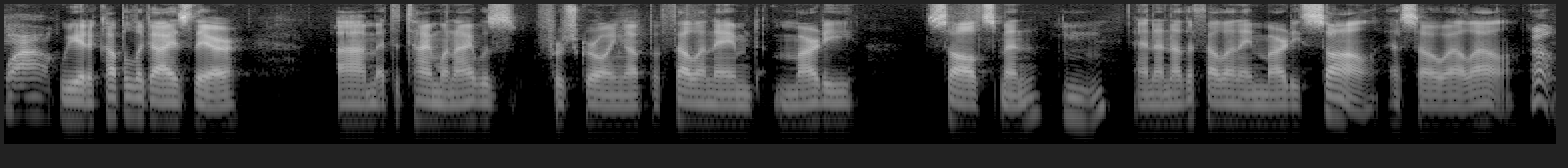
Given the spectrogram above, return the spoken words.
Wow. We had a couple of guys there um, at the time when I was first growing up. A fella named Marty Saltzman and another fella named Marty Soll, S O L L Oh.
